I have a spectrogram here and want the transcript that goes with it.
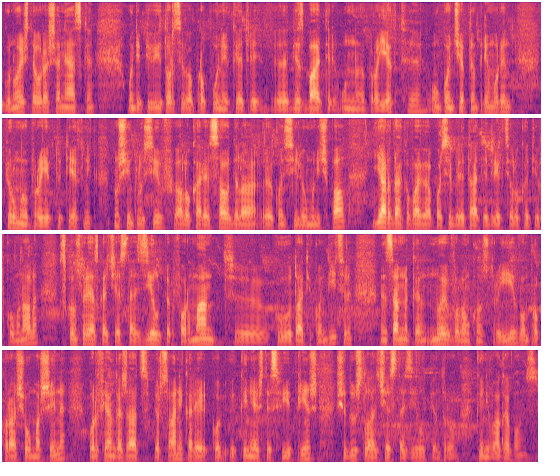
gunoiește orășanească, unde pe viitor se va propune către dezbateri un proiect, un concept în primul rând, pe urmă proiectul tehnic, nu și inclusiv alocarea sau de la Consiliul Municipal, iar dacă va avea posibilitatea Direcția Locativ Comunală să construiască acest azil performant cu toate condițiile, înseamnă că noi vom construi, vom procura și o mașină, vor fi angajați persoane care câinii ăștia să fie prinși și duși la acest azil pentru câinii vagabonzi.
